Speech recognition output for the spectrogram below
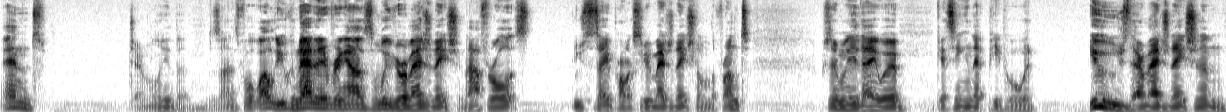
And generally the design's for, well, you can add everything else with your imagination. After all, it's used to say products of your imagination on the front. Presumably they were guessing that people would use their imagination and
